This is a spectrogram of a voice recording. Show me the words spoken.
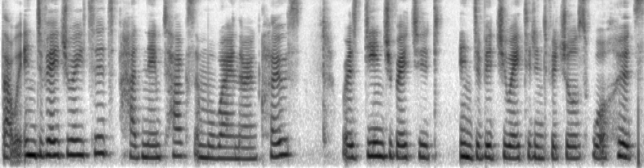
that were individuated had name tags and were wearing their own clothes, whereas de-individuated individuated individuals wore hoods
